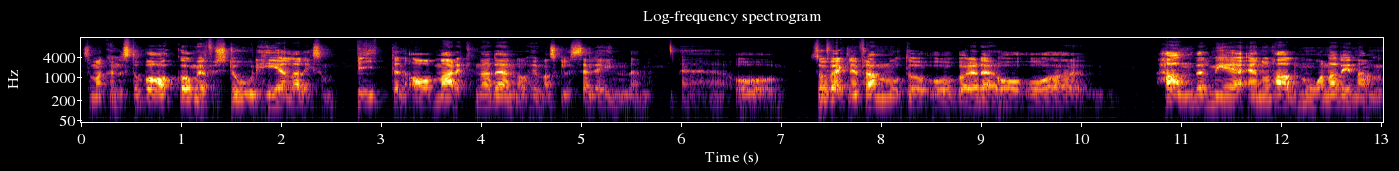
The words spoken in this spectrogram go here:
som man kunde stå bakom. Jag förstod hela liksom, biten av marknaden och hur man skulle sälja in den. Eh, och såg verkligen fram emot att börja där och, och han väl med en och en halv månad innan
